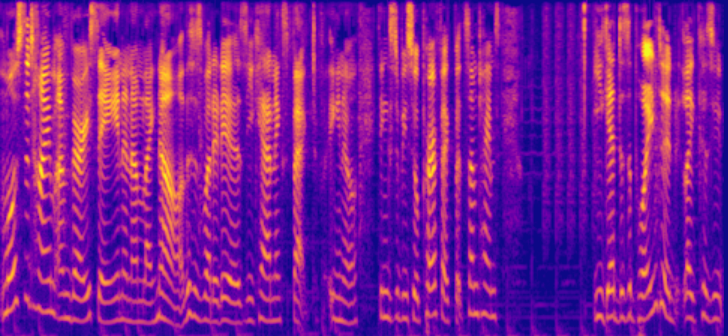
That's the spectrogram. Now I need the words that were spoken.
most of the time I'm very sane and I'm like, no, this is what it is. You can't expect, you know, things to be so perfect. But sometimes you get disappointed, like, because you,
